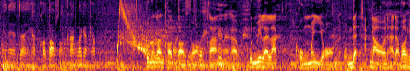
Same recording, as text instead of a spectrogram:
ไม่แน่ใจครับ ขอตอบสองครั้งแล้วกันครับ คุณมังกรขอตอบสองครั้งนะครับ คุณวิไลลักษณ์คงไม่ยอมนะผมเดานะฮะเดาเพราะ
